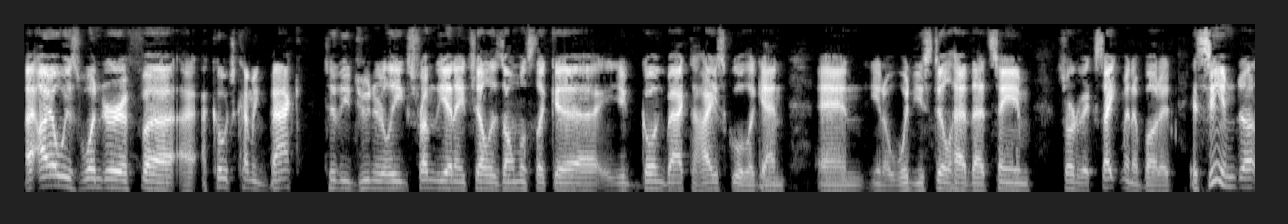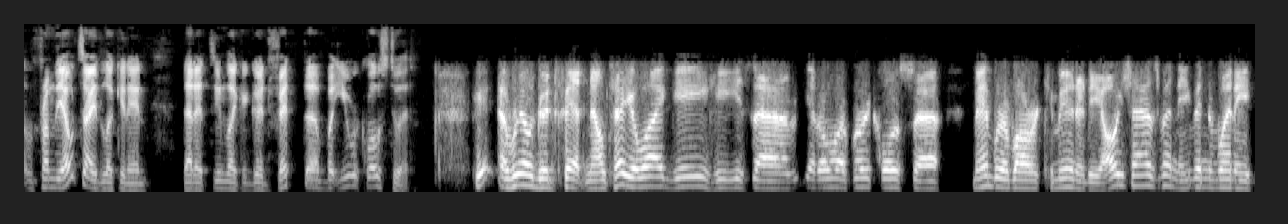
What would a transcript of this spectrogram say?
I, I always wonder if uh, a coach coming back to the junior leagues from the NHL is almost like uh, you're going back to high school again. And you know, would you still have that same sort of excitement about it? It seemed uh, from the outside looking in that it seemed like a good fit, uh, but you were close to it. A real good fit, and I'll tell you why, Guy. He's uh, you know a very close uh, member of our community. Always has been, even when he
